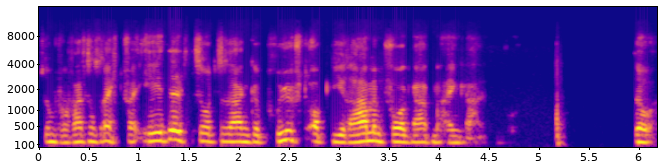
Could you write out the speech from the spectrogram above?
zum Verfassungsrecht veredelt, sozusagen geprüft, ob die Rahmenvorgaben eingehalten wurden. So,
